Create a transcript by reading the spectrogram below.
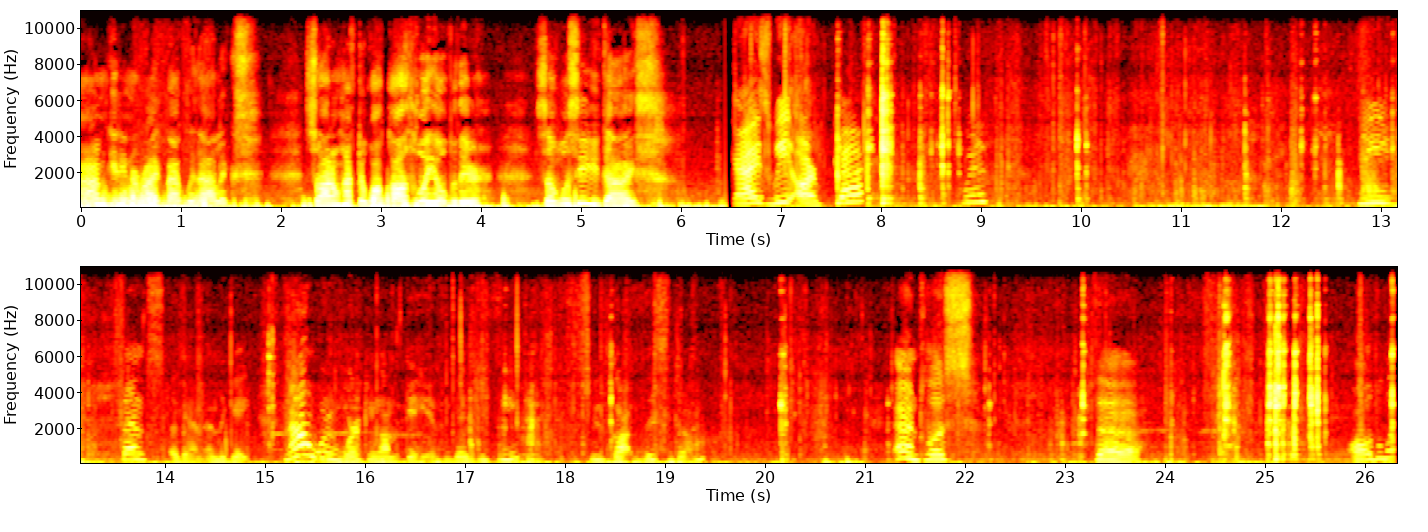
I'm getting a ride back with Alex. So I don't have to walk all the way over there. So we'll see you guys. Guys, we are back with the fence again and the gate. Now we're working on the gate. As you guys can see, we've got this done. And plus the all the way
